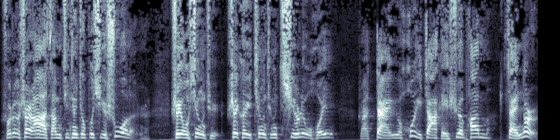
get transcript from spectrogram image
说这个事儿啊，咱们今天就不细说了。谁有兴趣，谁可以听听七十六回，是吧？黛玉会嫁给薛蟠吗？在那儿，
